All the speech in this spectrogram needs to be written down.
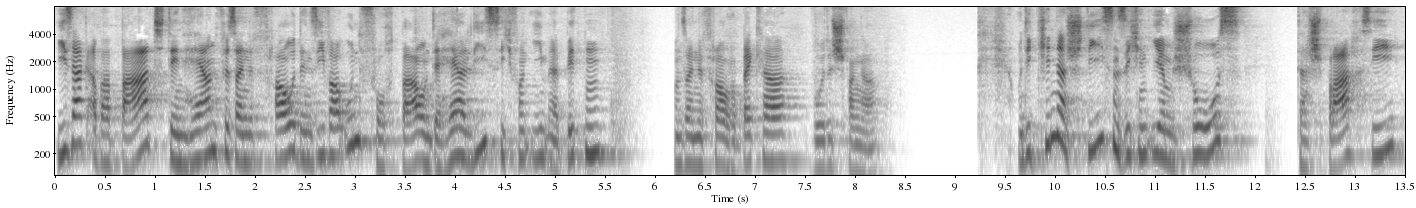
Isaac aber bat den Herrn für seine Frau, denn sie war unfruchtbar, und der Herr ließ sich von ihm erbitten, und seine Frau Rebekka wurde schwanger. Und die Kinder stießen sich in ihrem Schoß, da sprach sie,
